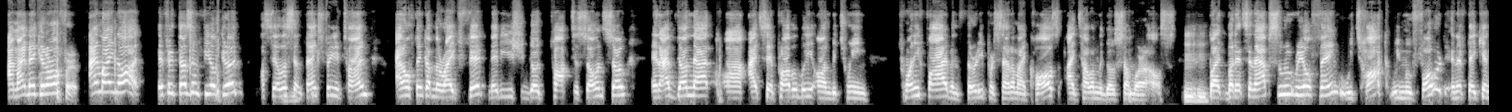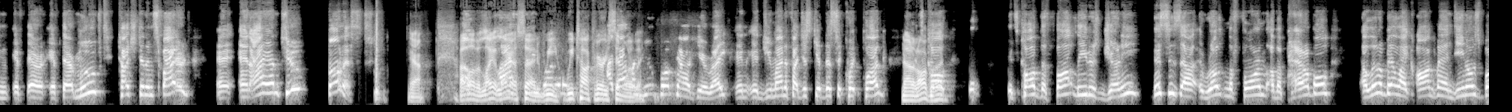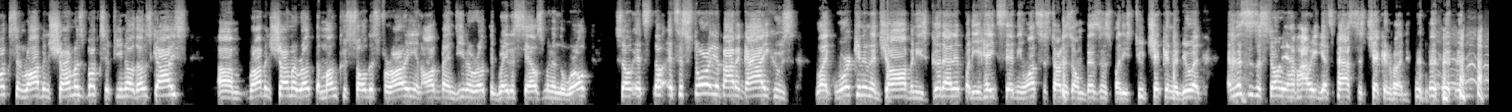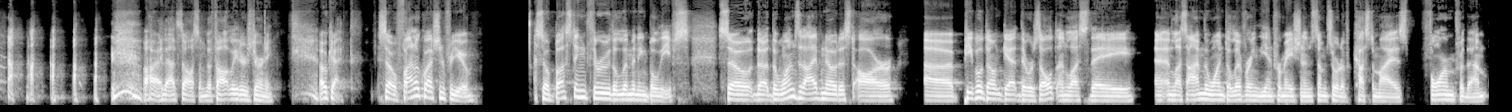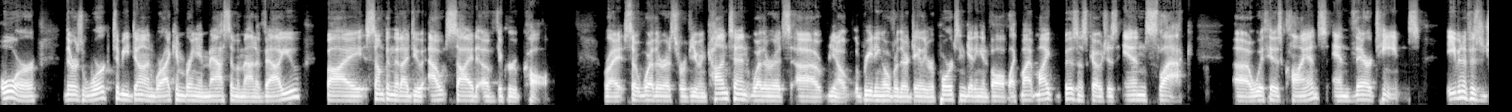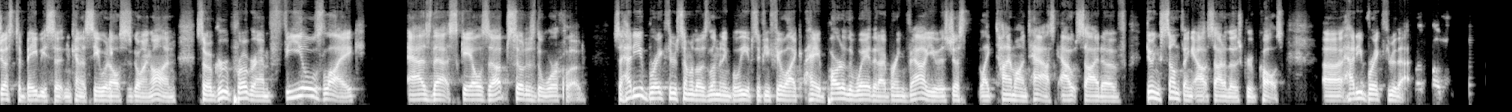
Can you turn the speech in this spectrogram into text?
I might make an offer. I might not. If it doesn't feel good, I'll say, mm-hmm. listen, thanks for your time. I don't think I'm the right fit. Maybe you should go talk to so and so. And I've done that, uh, I'd say probably on between 25 and 30% of my calls, I tell them to go somewhere else. Mm-hmm. But but it's an absolute real thing. We talk, we move forward, and if they can, if they're if they're moved, touched, and inspired, and, and I am too, bonus. Yeah, I love it. Like, like I said, we we talk very similarly. I got my new book out here, right? And, and, do you mind if I just give this a quick plug? Not at it's all. Called, it's called The Thought Leader's Journey. This is uh, wrote in the form of a parable, a little bit like Og Mandino's books and Robin Sharma's books, if you know those guys. Um, Robin Sharma wrote The Monk Who Sold His Ferrari, and Og Mandino wrote The Greatest Salesman in the World. So it's the it's a story about a guy who's like working in a job and he's good at it, but he hates it and he wants to start his own business, but he's too chicken to do it. And this is a story of how he gets past his chickenhood. All right, that's awesome. The thought leader's journey. Okay. So, final question for you. So, busting through the limiting beliefs. So, the the ones that I've noticed are uh, people don't get the result unless they unless I'm the one delivering the information in some sort of customized form for them, or there's work to be done where I can bring a massive amount of value by something that I do outside of the group call right? So whether it's reviewing content whether it's uh, you know reading over their daily reports and getting involved like my, my business coach is in slack uh, with his clients and their teams even if it's just to babysit and kind of see what else is going on. So a group program feels like as that scales up so does the workload. So how do you break through some of those limiting beliefs if you feel like hey part of the way that i bring value is just like time on task outside of doing something outside of those group calls uh, how do you break through that?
